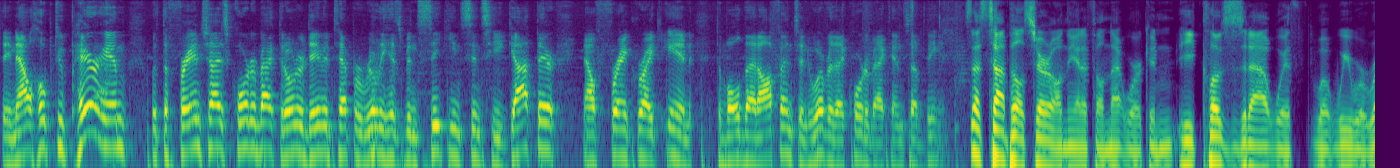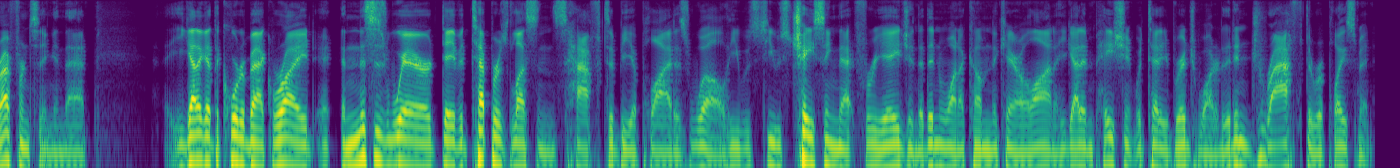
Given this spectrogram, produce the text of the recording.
They now hope to pair him with the franchise quarterback that owner David Tepper really has been seeking since he got there. Now Frank Reich in to mold that offense and whoever that quarterback ends up being. So that's Tom Pelissero on the NFL Network, and he closes it out with what we were referencing in that you got to get the quarterback right, and this is where David Tepper's lessons have to be applied as well. He was he was chasing that free agent that didn't want to come to Carolina. He got impatient with Teddy Bridgewater. They didn't draft the replacement.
